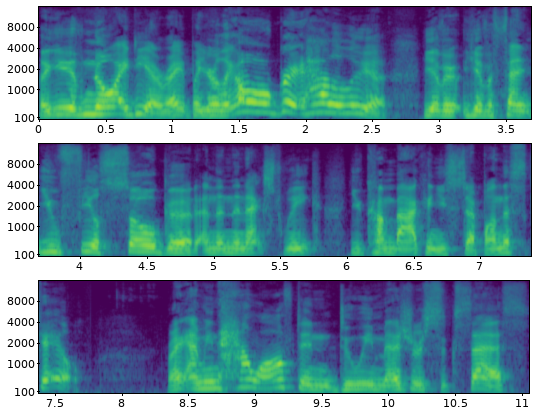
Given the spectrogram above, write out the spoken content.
like you have no idea, right? But you're like, oh, great, hallelujah! You have a, you have a fan, you feel so good, and then the next week you come back and you step on the scale, Right? I mean, how often do we measure success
